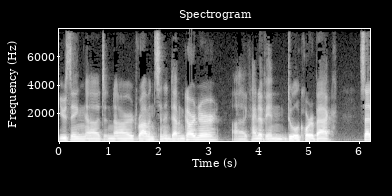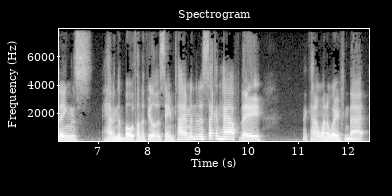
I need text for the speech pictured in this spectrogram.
using uh, Denard Robinson and Devin Gardner, uh, kind of in dual quarterback settings, having them both on the field at the same time. And then the second half, they they kind of went away from that,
